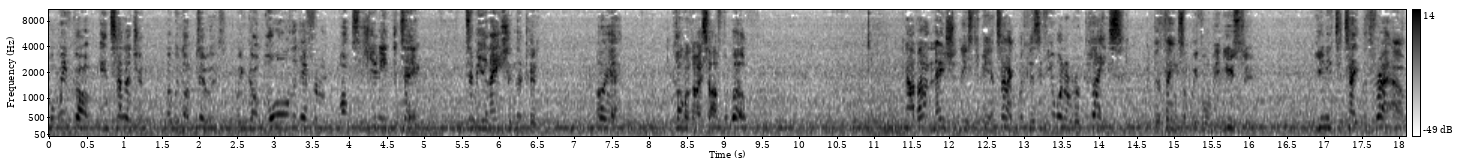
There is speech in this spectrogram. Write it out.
But we've got intelligent, but we've got doers. We've got all the different boxes you need to tick to be a nation that could, oh yeah, colonise half the world. Now that nation needs to be attacked because if you want to replace the things that we've all been used to, you need to take the threat out.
